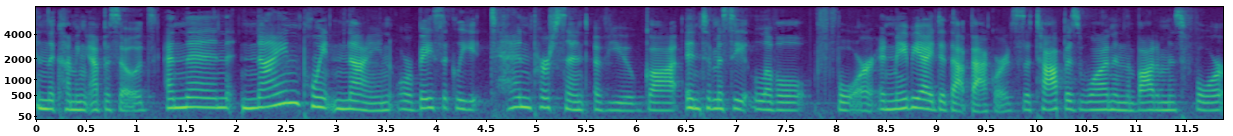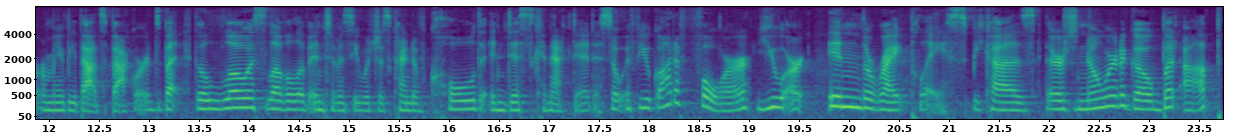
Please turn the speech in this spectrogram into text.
in the coming episodes. And then 9.9, or basically 10% of you got intimacy level four. And maybe I did that backwards. The top is one and the bottom is four, or maybe that's backwards. But the lowest level of intimacy, which is kind of cold and disconnected. So if you got a four, you are in the right place because there's nowhere to go but up.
